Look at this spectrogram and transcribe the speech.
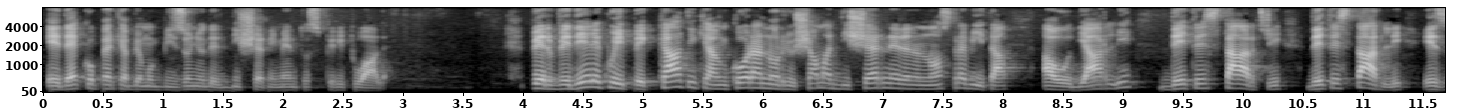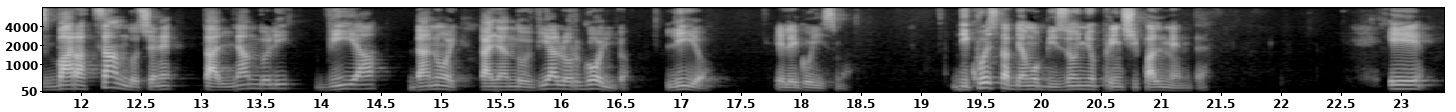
ed ecco perché abbiamo bisogno del discernimento spirituale. Per vedere quei peccati che ancora non riusciamo a discernere nella nostra vita, a odiarli, detestarci, detestarli e sbarazzandocene, tagliandoli via da noi, tagliando via l'orgoglio, l'io e l'egoismo. Di questo abbiamo bisogno principalmente. E,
